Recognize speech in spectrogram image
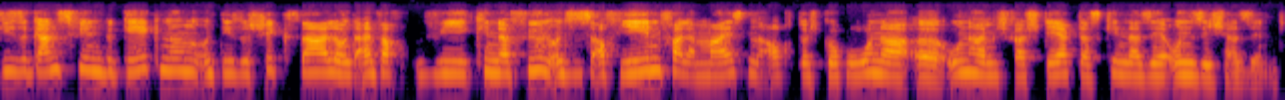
diese ganz vielen Begegnungen und diese Schicksale und einfach wie Kinder fühlen. Und es ist auf jeden Fall am meisten auch durch Corona äh, unheimlich verstärkt, dass Kinder sehr unsicher sind.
